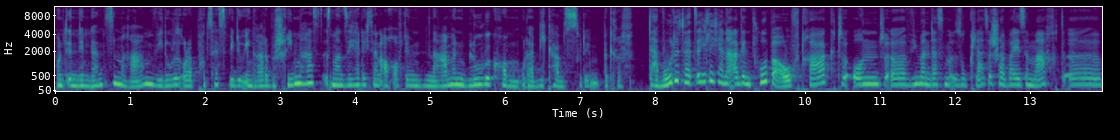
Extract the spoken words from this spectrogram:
Und in dem ganzen Rahmen, wie du oder Prozess, wie du ihn gerade beschrieben hast, ist man sicherlich dann auch auf den Namen Blue gekommen. Oder wie kam es zu dem Begriff? Da wurde tatsächlich eine Agentur beauftragt und äh, wie man das so klassischerweise macht, äh,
